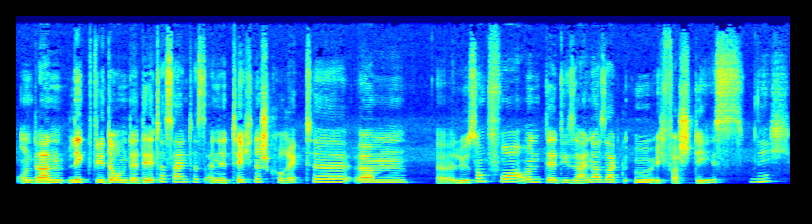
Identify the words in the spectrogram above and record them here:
Und dann legt wiederum der Data Scientist eine technisch korrekte ähm, äh, Lösung vor und der Designer sagt, öh, ich verstehe es nicht.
